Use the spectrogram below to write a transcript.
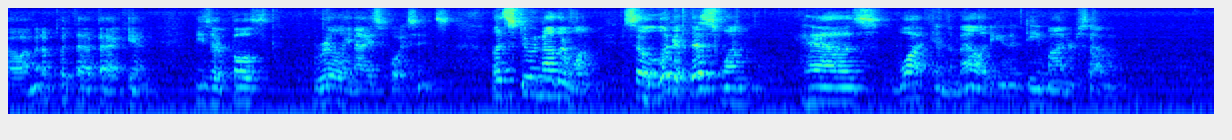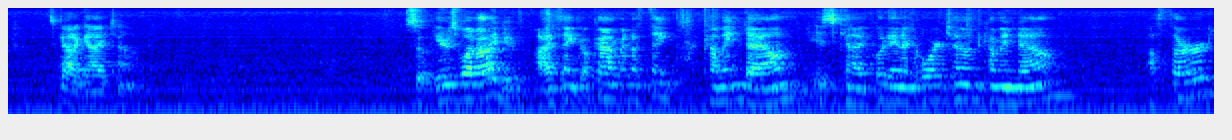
So I'm gonna put that back in. These are both really nice voicings. Let's do another one. So look at this one, has what in the melody in a D minor seven? It's got a guide tone. So here's what I do. I think, okay, I'm gonna think coming down is, can I put in a chord tone coming down? A third?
